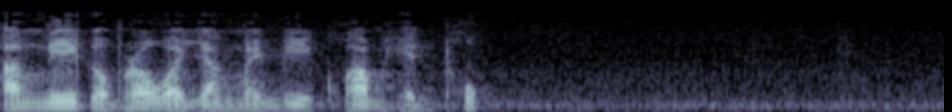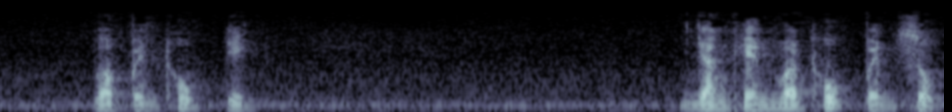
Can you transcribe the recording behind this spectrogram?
ทั้งนี้ก็เพราะว่ายังไม่มีความเห็นทุกข์ว่าเป็นทุกข์จริง ยังเห็นว่าทุกข์เป็นสุข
